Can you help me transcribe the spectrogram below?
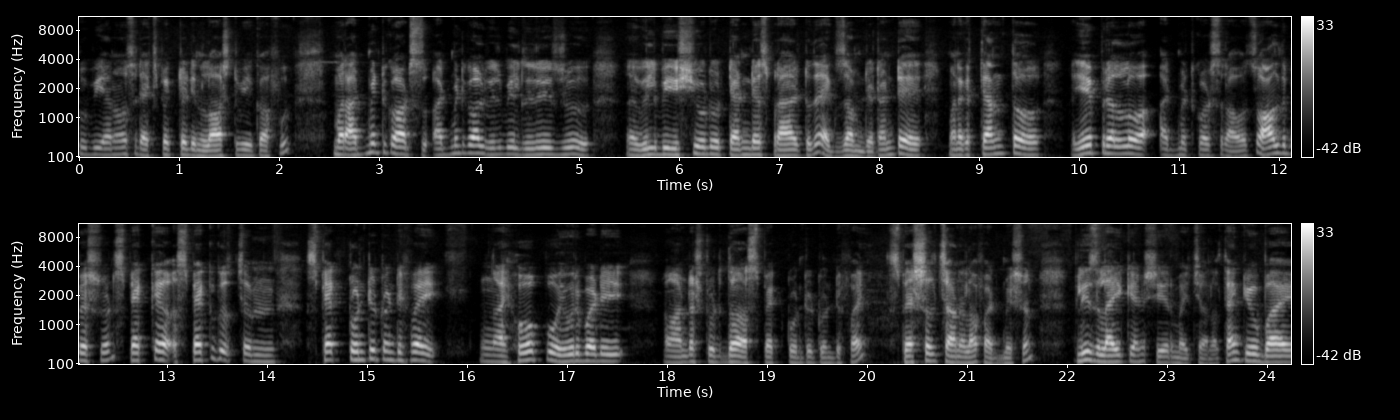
to be announced expected in last week of. మరి admit cards admit card will be release will be issued ten days prior to the exam date. అంటే మనకి టెన్త్ ఏప్రిల్లో అడ్మిట్ కోర్స్ రావచ్చు. All the best students SPEC SPEC SPEC twenty twenty five I hope everybody understood the SPEC twenty twenty five special channel of admission please like and share my channel thank you bye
